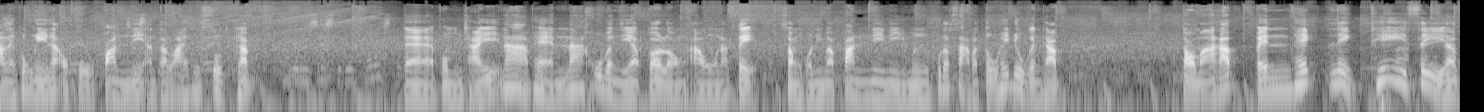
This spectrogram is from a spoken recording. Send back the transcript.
อะไรพวกนี้นะโอ้โหปันนี่อันตรายสุดๆครับแต่ผมใช้หน้าแผนหน้าคู่แบบนี้ครับก็ลองเอานักเตะสองคนนี้มาปั้นนี่นี่มือผู้รักษาประตูให้ดูกันครับ ต่อมาครับเป็นเทคนิคทีสี่4 ครับ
